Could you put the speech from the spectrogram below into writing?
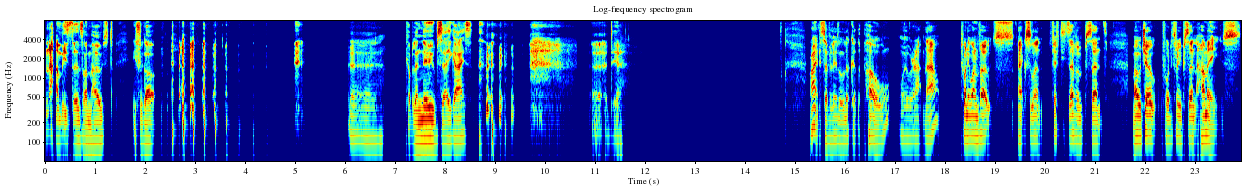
Nami says I'm host. He forgot. Uh, couple of noobs, eh, guys? oh dear. Right, let's have a little look at the poll where we're at now. 21 votes, excellent. 57% Mojo, 43% Hummies.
